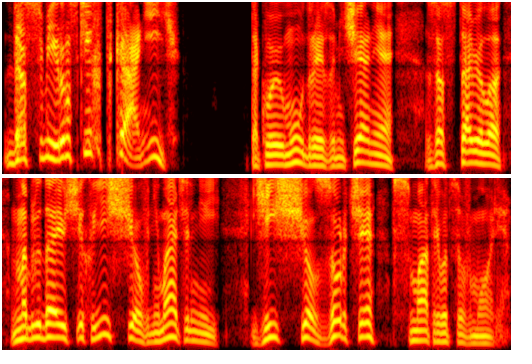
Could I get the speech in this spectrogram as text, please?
до смирнских тканей. Такое мудрое замечание заставило наблюдающих еще внимательней, еще зорче всматриваться в море.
